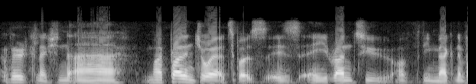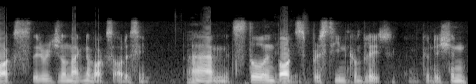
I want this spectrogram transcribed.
a varied collection. Uh, my pride and joy, I suppose, is a run two of the Magnavox, the original Magnavox Odyssey. Um, it's still in box, pristine, complete condition.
